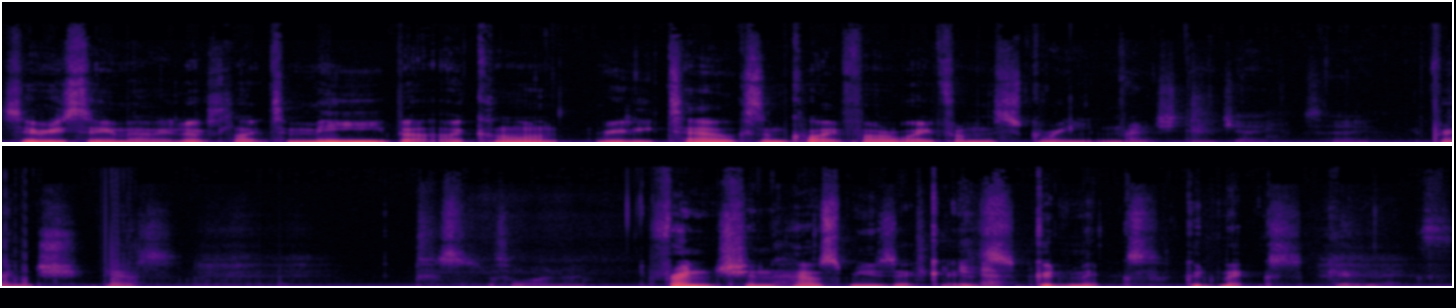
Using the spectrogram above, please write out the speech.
Cirisumo. It looks like to me, but I can't really tell because I'm quite far away from the screen. French DJ. So French, yes. that's all I know. French and house music. It's Yeah. good mix. Good mix. Good mix.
